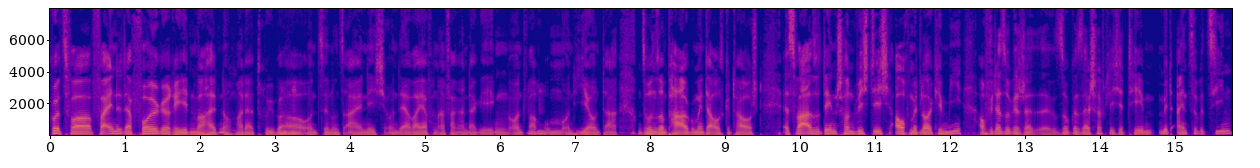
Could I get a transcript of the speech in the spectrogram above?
kurz vor, vor Ende der Folge reden wir halt nochmal darüber mhm. und sind uns einig. Und er war ja von Anfang an dagegen und mhm. warum mhm. und hier und da. Und so wurden so ein paar Argumente ausgetauscht. Es war also denen schon wichtig, auch mit Leukämie, auch wieder so, so gesellschaftliche Themen mit einzubeziehen.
